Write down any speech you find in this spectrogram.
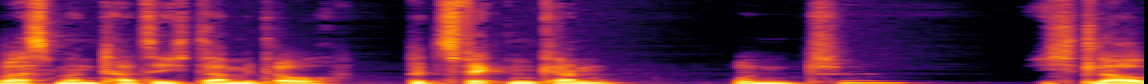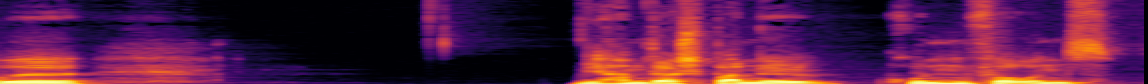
was man tatsächlich damit auch bezwecken kann. Und ich glaube, wir haben da spannende Runden vor uns.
